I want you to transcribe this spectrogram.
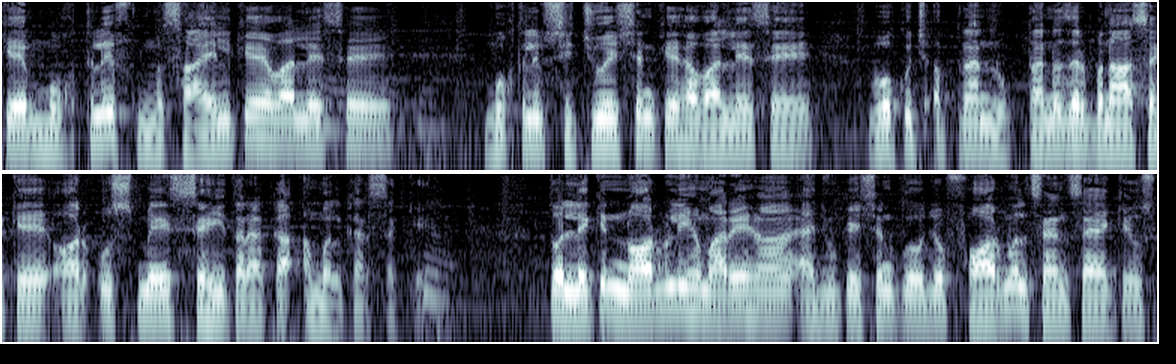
के मुख्तलिफ़ मसाइल के हवाले हम्म, से हम्म, मुख्तलिफ़ सिचुएशन के हवाले से वो कुछ अपना नुकता नज़र बना सके और उसमें सही तरह का अमल कर सके। तो लेकिन नॉर्मली हमारे यहाँ एजुकेशन को जो फॉर्मल सेंस है कि उस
